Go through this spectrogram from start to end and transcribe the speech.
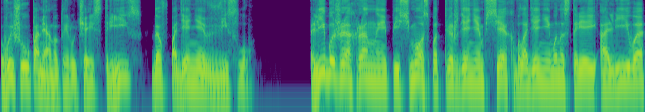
вышеупомянутый ручей Стриис до впадения в Вислу. Либо же охранное письмо с подтверждением всех владений монастырей Олива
